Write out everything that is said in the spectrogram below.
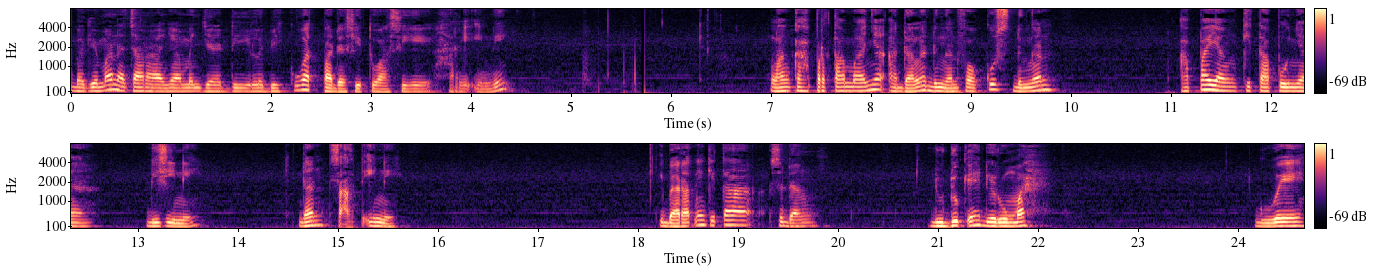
bagaimana caranya menjadi lebih kuat pada situasi hari ini. Langkah pertamanya adalah dengan fokus dengan apa yang kita punya di sini dan saat ini. Ibaratnya kita sedang duduk ya di rumah. Gue,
